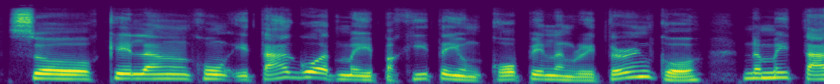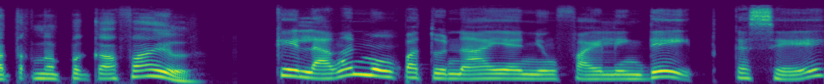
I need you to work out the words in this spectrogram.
So, kailangan kong itago at maipakita yung copy ng return ko na may tatak ng pagka-file. Kailangan mong patunayan yung filing date kasi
